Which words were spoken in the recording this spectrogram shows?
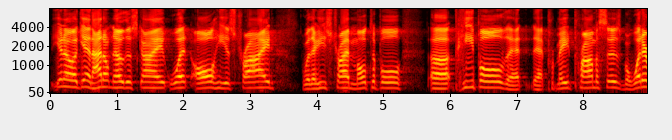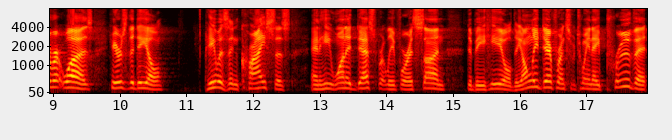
you know, again, I don't know this guy, what all he has tried, whether he's tried multiple uh, people that, that made promises, but whatever it was, here's the deal. He was in crisis and he wanted desperately for his son to be healed. The only difference between a prove it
